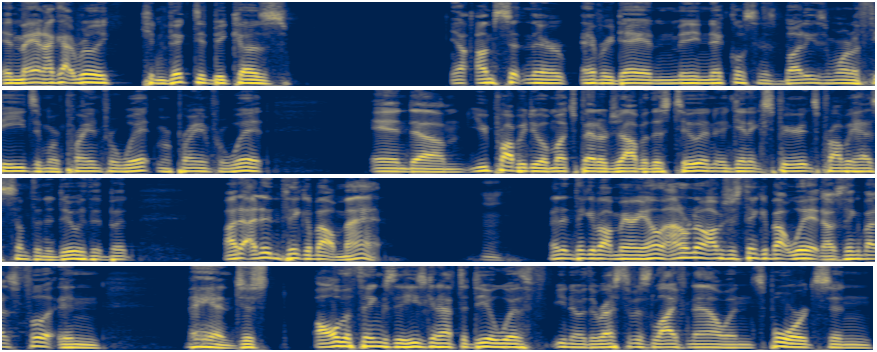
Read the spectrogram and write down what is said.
and man, I got really convicted because. Yeah, I'm sitting there every day, and Minnie Nicholas and his buddies, and we're on a feeds, and we're praying for Wit, and we're praying for Wit, and um, you probably do a much better job of this too. And again, experience probably has something to do with it. But I, I didn't think about Matt. I didn't think about Mary Ellen. I don't know. I was just thinking about Wit. And I was thinking about his foot, and man, just all the things that he's going to have to deal with, you know, the rest of his life now in sports and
